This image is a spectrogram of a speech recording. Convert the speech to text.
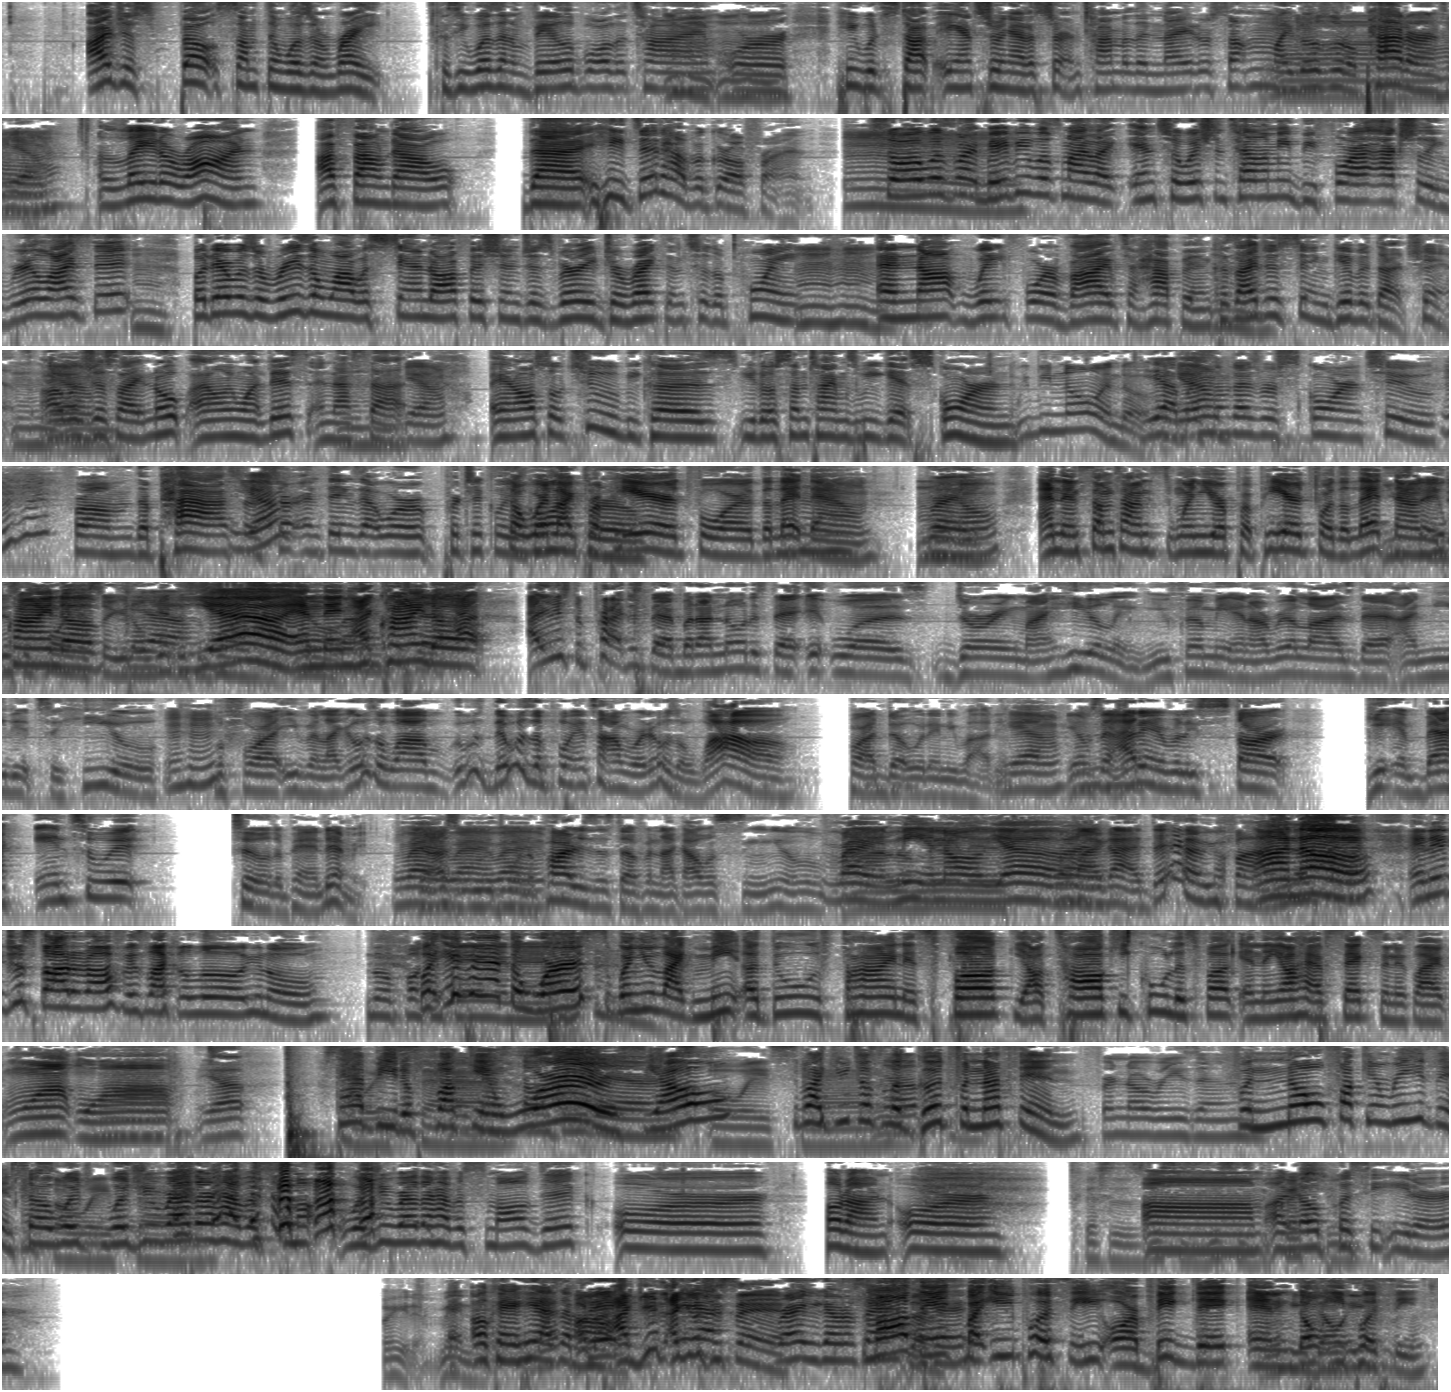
i just felt something wasn't right because he wasn't available all the time Mm-hmm, or he would stop answering at a certain time of the night or something like those little patterns. Yeah. later on i found out that he did have a girlfriend So it was like maybe mm. it was my like intuition telling me before I actually realized it. Mm. But there was a reason why I was standoffish and just very direct and to the point mm-hmm. and not wait for a vibe to happen because I mm-hmm. just didn't give it that chance. Mm-hmm. I was just like, nope, I only want this and that's that. Yeah. And also too because you know sometimes we get scorned. We be knowing though. Yeah, Yeah. but sometimes we're scorned too from the past or certain things that we're particularly So we're like through. prepared for the letdown. Right. You know? And then sometimes when you're prepared for the letdown, stay you, kind of so you don't Yeah. get disappointed. Yeah, and then you get kind that. of- I, I used to practice that, but I noticed that it was during my healing. You feel me? And I realized that I needed to heal Mm-hmm. before I even like. It was a while. It was there was a point in time where there was a while before I dealt with anybody. Yeah. you know what I'm saying. I didn't really start getting back into it till the pandemic. Right, That's when we right, was doing the parties and stuff, and like I was seeing, you know, little fine Right, meeting men all- and- yeah. I'm Right. like, God damn, you fine. I You I'm know. And it just started off as like a little, you know, little. But isn't thing, that the worst when you like meet a dude fine as fuck, y'all talk, he cool as fuck, and then y'all have sex and it's like womp womp. Yep. That be the sad. fucking Something worst, there. yo. always It's like you just sad. look Yep. good for nothing, For no reason. for no fucking reason. so That's would always would you rather have a small would you rather have a small dick or hold on or This is, this is- this is um a no pussy eater? Wait a minute. Okay, he has a Oh, no, I get- I get what you're saying. Right, you get what I'm saying? Small Okay. dick but eat pussy, or big dick and, And don't, don't eat eat- pussy.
